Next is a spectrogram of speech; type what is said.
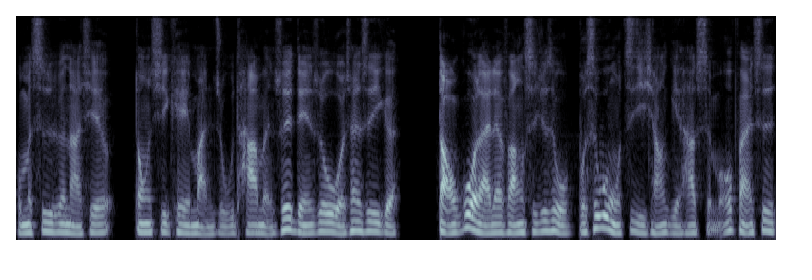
我们是不是有哪些东西可以满足他们？所以等于说我算是一个倒过来的方式，就是我不是问我自己想要给他什么，我反而是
